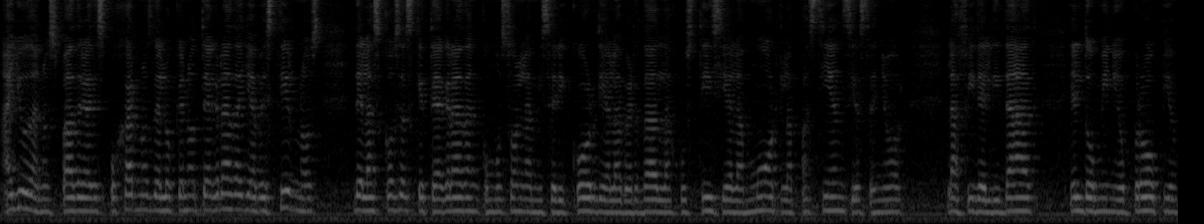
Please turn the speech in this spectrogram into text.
Ayúdanos, Padre, a despojarnos de lo que no te agrada y a vestirnos de las cosas que te agradan, como son la misericordia, la verdad, la justicia, el amor, la paciencia, Señor, la fidelidad, el dominio propio.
